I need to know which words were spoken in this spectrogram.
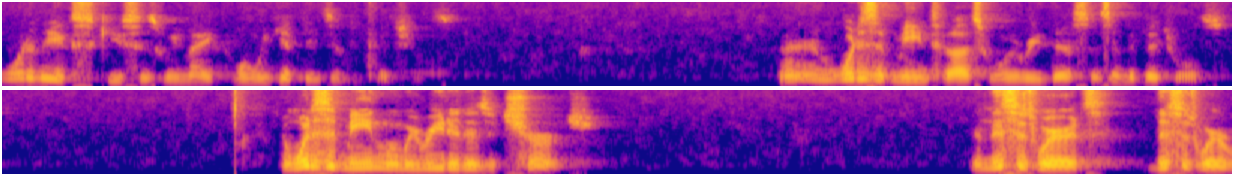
What are the excuses we make when we get these invitations? And what does it mean to us when we read this as individuals? And what does it mean when we read it as a church? And this is where it's this is where it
